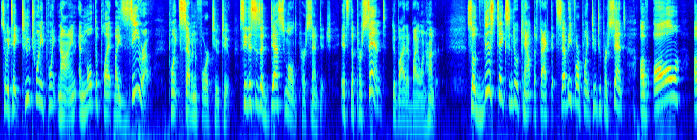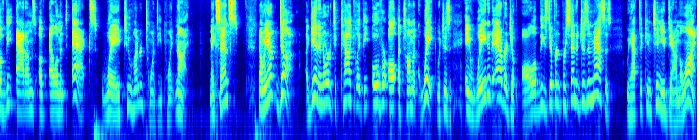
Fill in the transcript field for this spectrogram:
So we take 220.9 and multiply it by 0.7422. See, this is a decimal percentage. It's the percent divided by 100. So this takes into account the fact that 74.22% of all of the atoms of element X weigh 220.9. Make sense? Now we aren't done. Again, in order to calculate the overall atomic weight, which is a weighted average of all of these different percentages and masses, we have to continue down the line.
